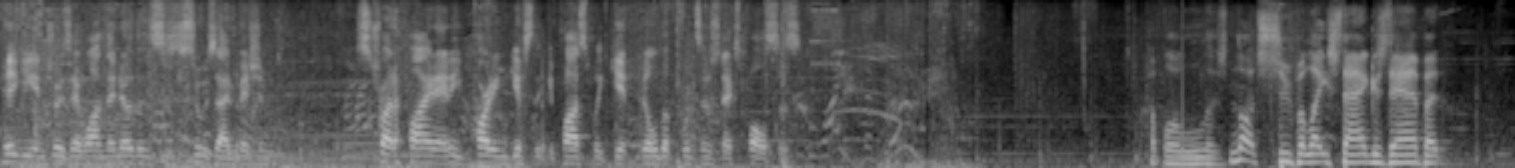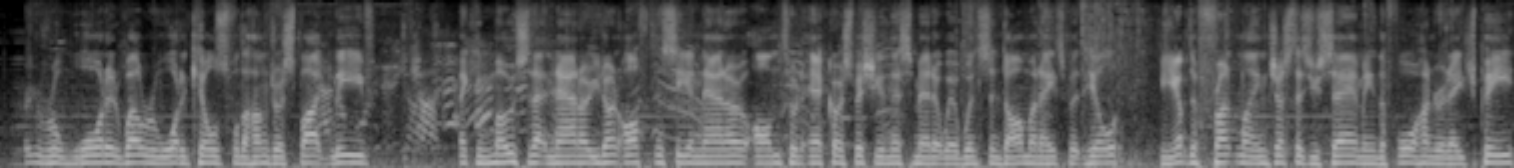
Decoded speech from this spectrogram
Piggy and ChoiSehwan, they know that this is a suicide mission. Let's try to find any parting gifts they could possibly get, build up towards those next pulses. A couple of not super late staggers there, but rewarded, well rewarded kills for the Hangzhou Spark. Leave making most of that nano. You don't often see a nano onto an Echo, especially in this meta where Winston dominates, but he'll be able to front line just as you say. I mean, the 400 HP,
